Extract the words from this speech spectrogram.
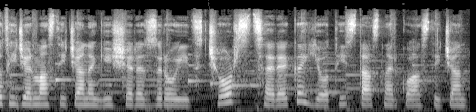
օդի ջերմաստիճանը գիշերը 0-ից 4, ցերեկը 7-ից 12 աստիճան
